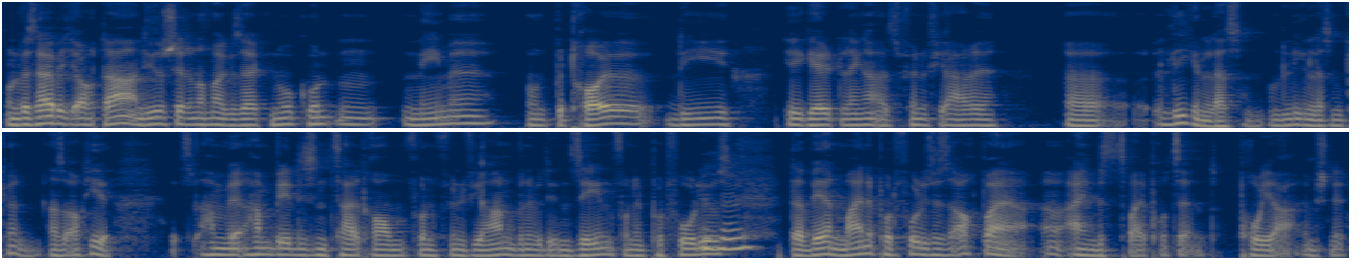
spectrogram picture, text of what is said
Und weshalb ich auch da an dieser Stelle nochmal gesagt, nur Kunden nehme und betreue, die ihr Geld länger als fünf Jahre äh, liegen lassen und liegen lassen können. Also auch hier, jetzt haben wir, haben wir diesen Zeitraum von fünf Jahren, wenn wir den sehen von den Portfolios, mhm. da wären meine Portfolios jetzt auch bei äh, ein bis zwei Prozent pro Jahr im Schnitt.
